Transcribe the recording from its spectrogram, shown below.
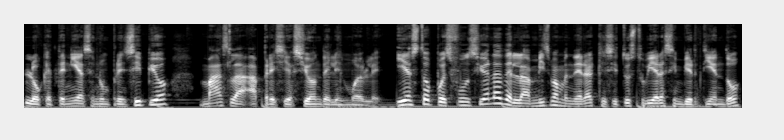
lo que tenías en un principio más la apreciación del inmueble. Y esto pues funciona de la misma manera que si tú estuvieras invirtiendo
